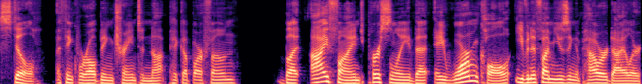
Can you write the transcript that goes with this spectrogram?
still, I think we're all being trained to not pick up our phone. But I find personally that a warm call, even if I'm using a power dialer,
